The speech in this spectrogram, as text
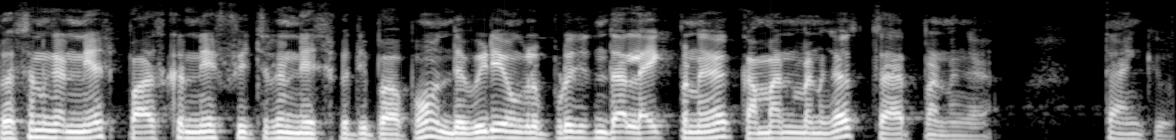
present continuous past continuous future continuous பற்றி பார்ப்போம். இந்த வீடியோ உங்களுக்கு பிடிச்சிருந்தா லைக் பண்ணுங்கள் கமெண்ட் பண்ணுங்கள் ஷேர் பண்ணுங்கள் தேங்க்யூ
